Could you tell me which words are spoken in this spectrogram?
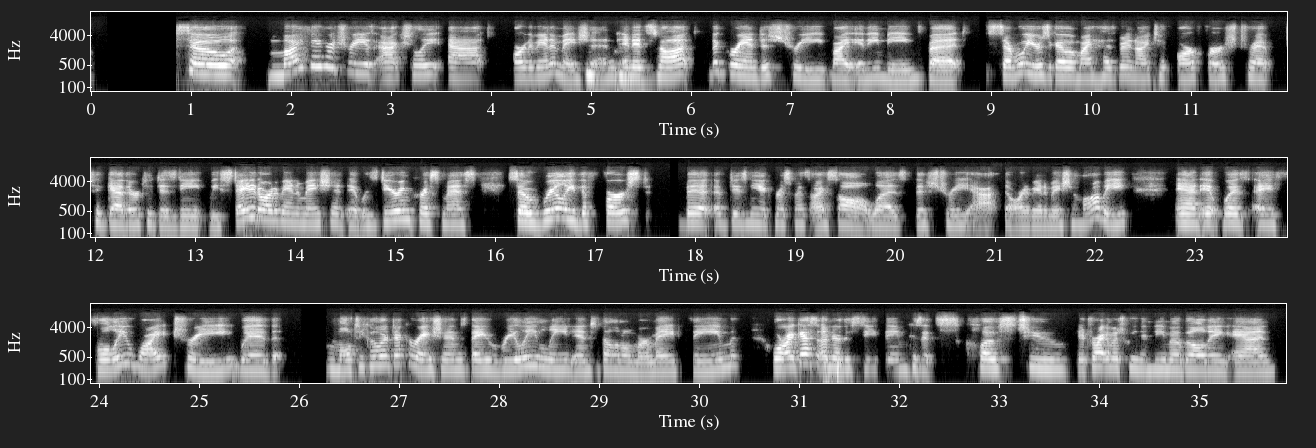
So my favorite tree is actually at Art of Animation, mm-hmm. and it's not the grandest tree by any means, but several years ago, my husband and I took our first trip together to Disney. We stayed at Art of Animation. It was during Christmas. So, really, the first bit of Disney at Christmas I saw was this tree at the Art of Animation lobby. And it was a fully white tree with multicolored decorations. They really lean into the Little Mermaid theme, or I guess under the sea theme, because it's close to, it's right in between the Nemo building and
